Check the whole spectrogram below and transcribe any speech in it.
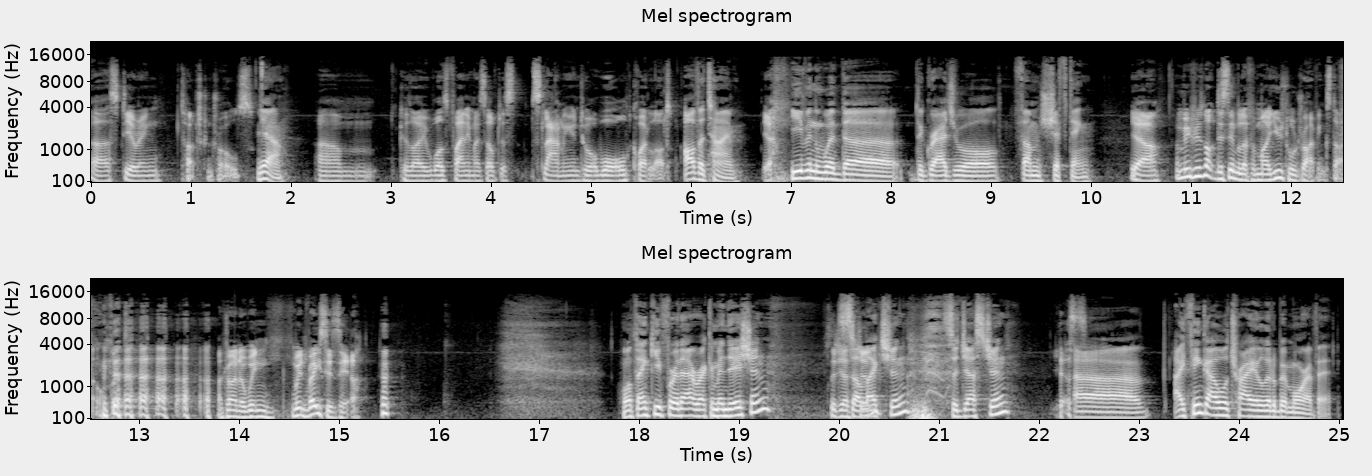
uh, steering touch controls Yeah, because I was finding myself just slamming into a wall quite a lot. all the time. Yeah. even with the the gradual thumb shifting. Yeah. I mean, it's not dissimilar from my usual driving style. But I'm trying to win win races here. Well, thank you for that recommendation, Suggestion. selection, suggestion. Yes. Uh, I think I will try a little bit more of it.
